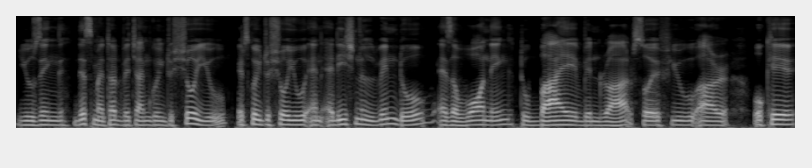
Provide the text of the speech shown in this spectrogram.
using this method which I'm going to show you it's going to show you an additional window as a warning to buy WinRAR so if you are okay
